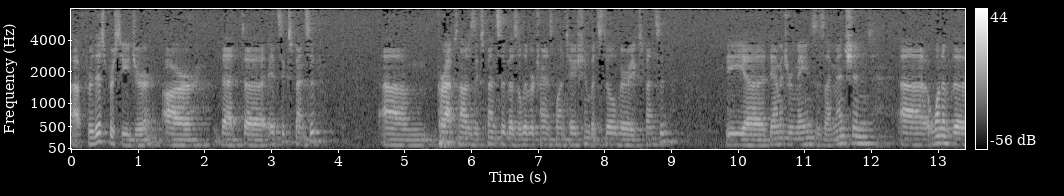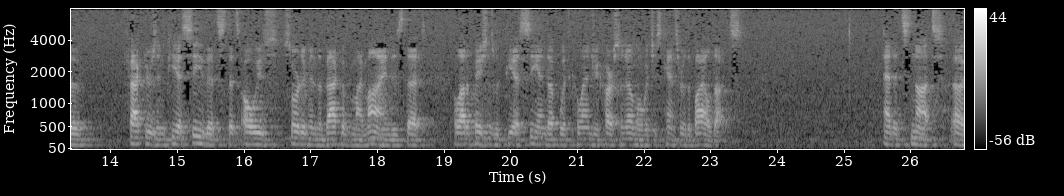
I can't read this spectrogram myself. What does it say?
uh, for this procedure are that uh, it's expensive, um, perhaps not as expensive as a liver transplantation, but still very expensive. The uh, damage remains, as I mentioned. Uh, one of the factors in PSC that's, that's always sort of in the back of my mind is that a lot of patients with PSC end up with cholangiocarcinoma, which is cancer of the bile ducts and it's not uh,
